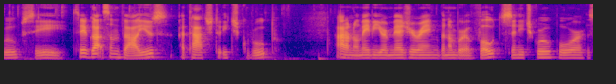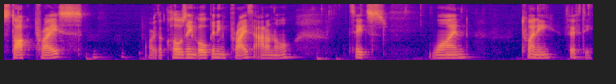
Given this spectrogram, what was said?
group C. So you've got some values attached to each group. I don't know, maybe you're measuring the number of votes in each group or the stock price or the closing opening price. I don't know. Say it's 1, 20, 50.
